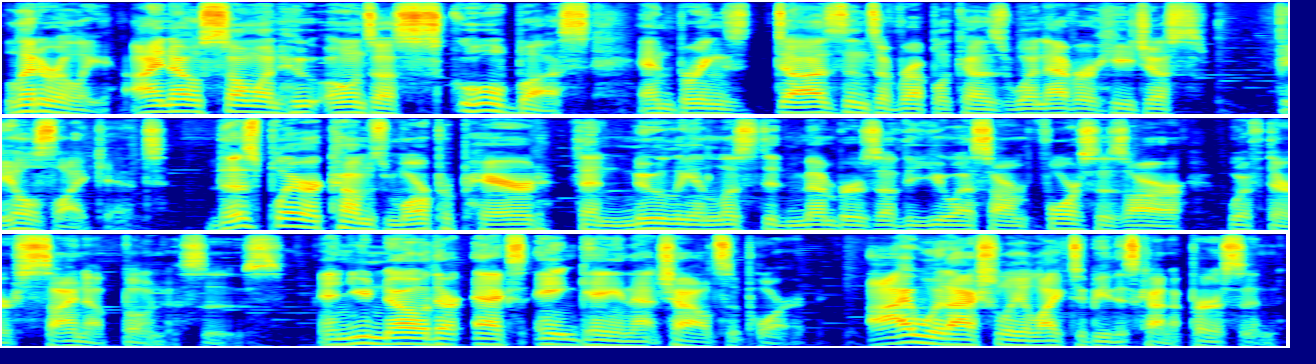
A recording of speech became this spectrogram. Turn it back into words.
Literally, I know someone who owns a school bus and brings dozens of replicas whenever he just feels like it. This player comes more prepared than newly enlisted members of the US Armed Forces are with their sign up bonuses. And you know their ex ain't getting that child support. I would actually like to be this kind of person,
